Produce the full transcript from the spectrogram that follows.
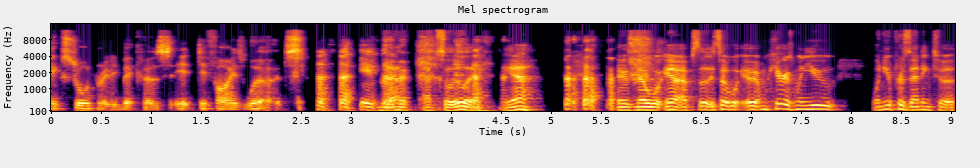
extraordinary because it defies words. you know? Yeah, absolutely. Yeah. There's no yeah, absolutely. So I'm curious when you when you're presenting to a,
